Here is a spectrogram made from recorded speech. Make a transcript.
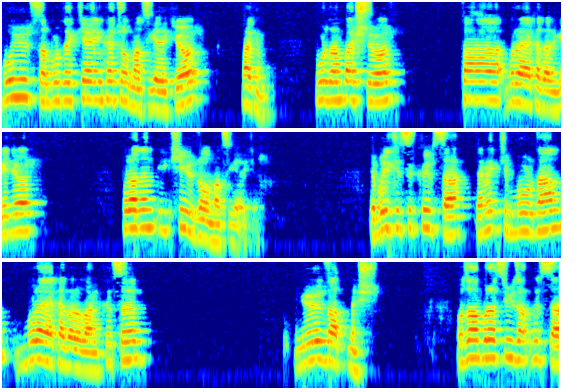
bu 100 ise buradaki yayın kaç olması gerekiyor? Bakın buradan başlıyor ta buraya kadar geliyor. Buranın 200 olması gerekir. E bu ikisi 40 ise demek ki buradan buraya kadar olan kısım 160. O zaman burası 160 ise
